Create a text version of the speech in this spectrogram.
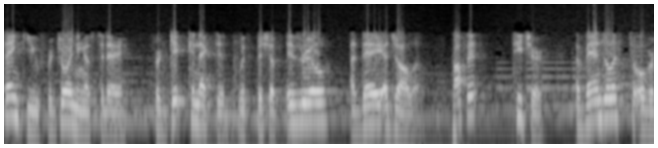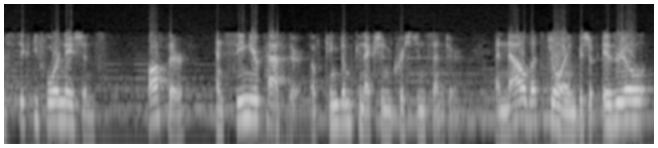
Thank you for joining us today for Get Connected with Bishop Israel Ade Ajala, prophet, teacher, evangelist to over 64 nations, author, and senior pastor of Kingdom Connection Christian Center. And now let's join Bishop Israel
